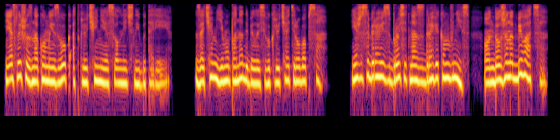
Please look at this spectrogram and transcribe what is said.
Я слышу знакомый звук отключения солнечной батареи. Зачем ему понадобилось выключать робопса? Я же собираюсь сбросить нас с Дравиком вниз. Он должен отбиваться.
